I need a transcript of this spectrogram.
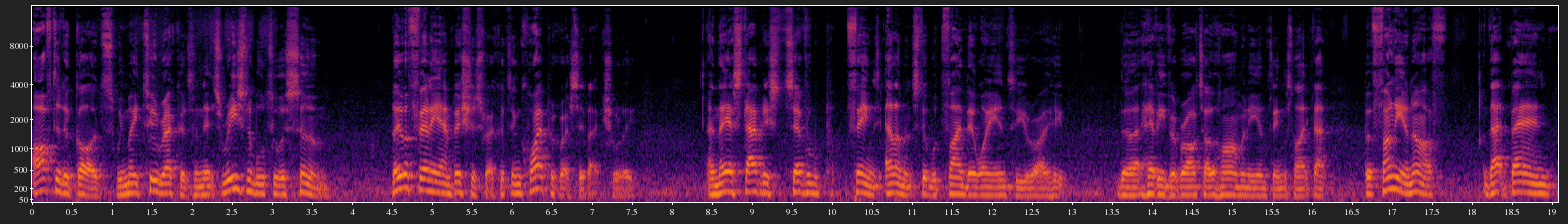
after the Gods, we made two records, and it's reasonable to assume they were fairly ambitious records and quite progressive, actually. And they established several things, elements that would find their way into Uriah Heep, the heavy vibrato harmony and things like that. But funny enough, that band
